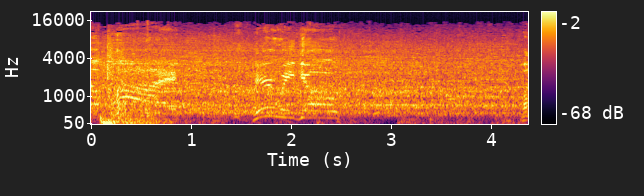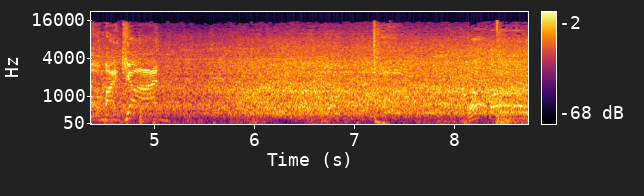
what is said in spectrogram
up high. Here we go. Oh, my God. Uh-oh.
